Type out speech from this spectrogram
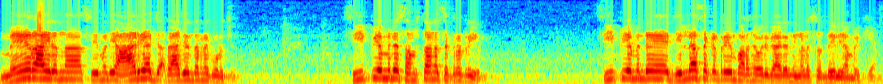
മേയറായിരുന്ന ശ്രീമതി ആര്യ രാജേന്ദ്രനെ കുറിച്ച് സി പി എമ്മിന്റെ സംസ്ഥാന സെക്രട്ടറിയും സി പി എമ്മിന്റെ ജില്ലാ സെക്രട്ടറിയും പറഞ്ഞ ഒരു കാര്യം നിങ്ങളുടെ ശ്രദ്ധയിൽ ഞാൻ വെക്കുകയാണ്.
